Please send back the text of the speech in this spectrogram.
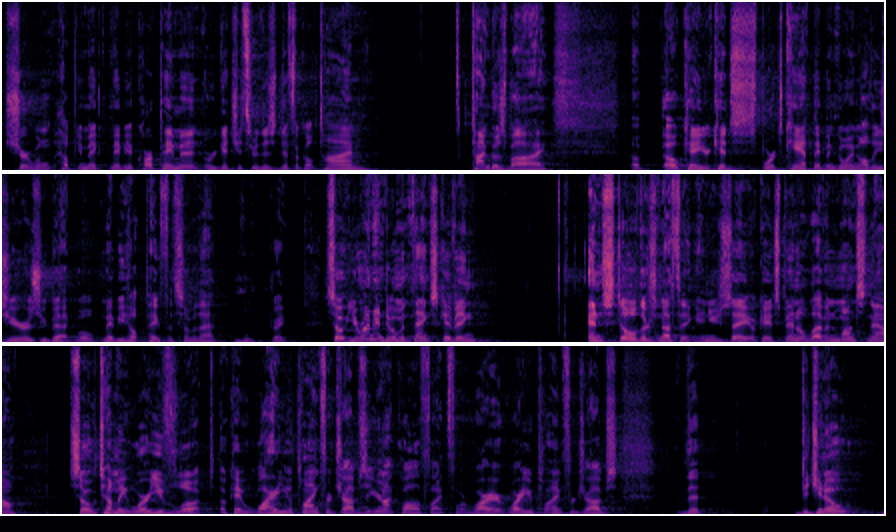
Sure, we'll help you make maybe a car payment or get you through this difficult time. Time goes by. Uh, okay, your kids' sports camp, they've been going all these years, you bet. We'll maybe help pay for some of that. Mm-hmm, great. So you run into them in Thanksgiving, and still there's nothing. And you say, okay, it's been 11 months now. So tell me where you've looked. Okay, why are you applying for jobs that you're not qualified for? Why are, why are you applying for jobs that, did you know,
